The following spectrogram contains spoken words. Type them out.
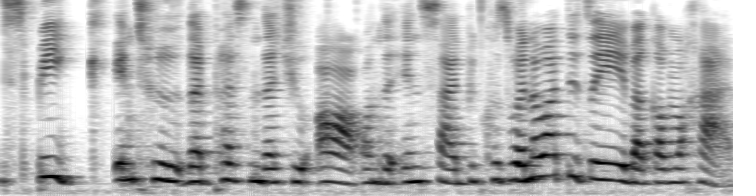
speak into that person that you are on the inside. Because when wa titseba ka mogare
